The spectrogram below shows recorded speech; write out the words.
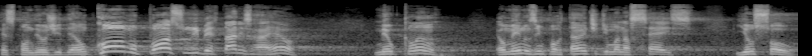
respondeu Gideão: Como posso libertar Israel? Meu clã é o menos importante de Manassés e eu sou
